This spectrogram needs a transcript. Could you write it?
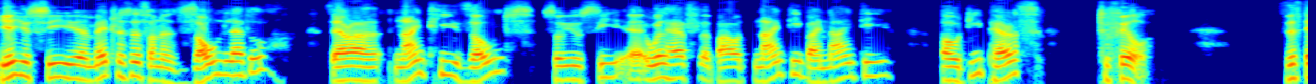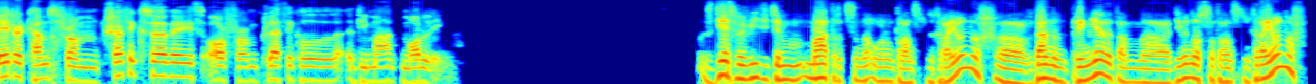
Here you see uh, matrices on a zone level. There are 90 zones, so you see uh, we'll have about 90 by 90 OD pairs to fill. This data comes from traffic surveys or from classical demand modeling. Здесь вы видите матрицы на уровне транспортных районов. Э, в данном примере там 90 транспортных районов,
